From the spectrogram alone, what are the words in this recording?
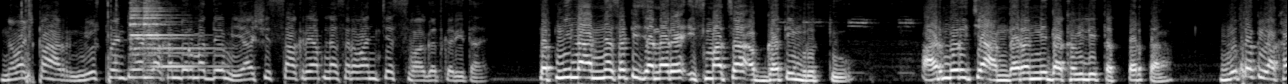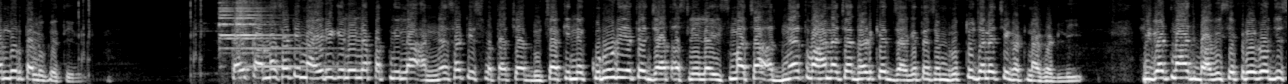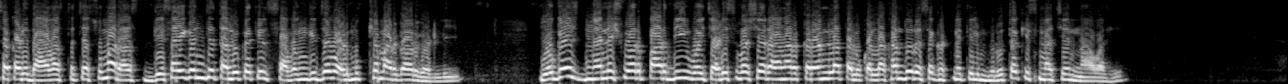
नमस्कार news twenty one लाखांदूरमध्ये मी आशिष साखरे आपल्या सर्वांचे स्वागत करीत आहे. पत्नीला आणण्यासाठी जाणाऱ्या इस्माचा अपघाती मृत्यू. आरमोरीच्या आमदारांनी दाखविली तत्परता मृतक लाखांदूर तालुक्यातील. काही कामासाठी माहेरी गेलेल्या पत्नीला आणण्यासाठी स्वतःच्या दुचाकीने कुरुड येथे जात असलेल्या इस्माच्या अज्ञात वाहनाच्या धडकेत जागेताचा मृत्यू झाल्याची घटना घडली. ही घटना आज बावीस एप्रिल रोजी सकाळी दहा वाजताच्या सुमारास देसाईगंज तालुक्यातील सावंगी जवळ मुख्य मार्गावर घडली. योगेश ज्ञानेश्वर पारधी वय चाळीस वर्षे राहणार करंडला तालुका लाखांदूर असे घटनेतील मृत किस्माचे नाव आहे.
